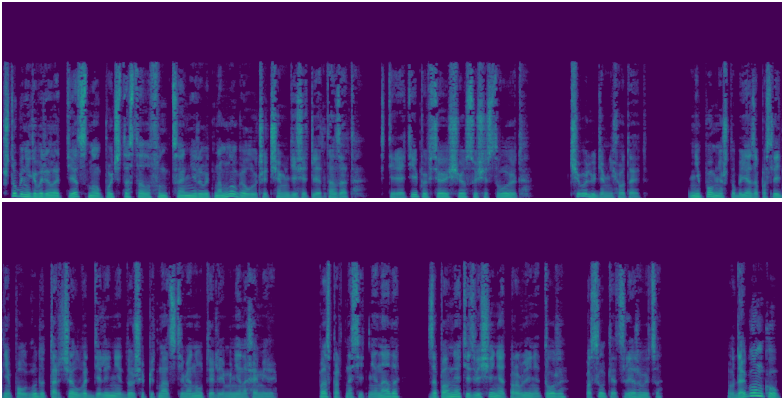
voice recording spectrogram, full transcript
Что бы ни говорил отец, но почта стала функционировать намного лучше, чем десять лет назад. Стереотипы все еще существуют. Чего людям не хватает? Не помню, чтобы я за последние полгода торчал в отделении дольше 15 минут или мне нахамили. Паспорт носить не надо, заполнять извещения отправления тоже, посылки отслеживаются. Вдогонку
